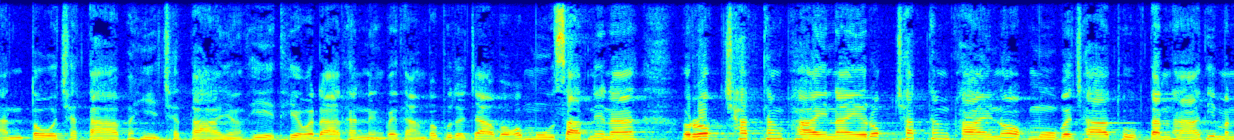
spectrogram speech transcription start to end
อันโตชะตาพหิชะตาอย่างที่เทวดาท่านหนึ่งไปถามพระพุทธเจ้า บอกว่าหมูสัตว์เนี่ยนะรกชัดทั้งภายในรกชัดทั้งภายนอกหมู่ประชาถูกตัณหาที่มัน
